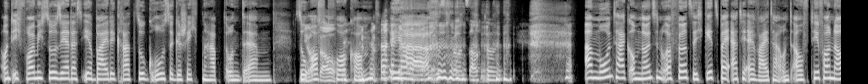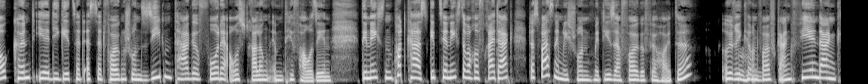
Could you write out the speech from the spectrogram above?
Und ich freue mich so sehr, dass ihr beide gerade so große Geschichten habt und ähm, so oft vorkommt. ja. Am Montag um 19.40 Uhr geht's bei RTL weiter und auf TV Now könnt ihr die GZSZ-Folgen schon sieben Tage vor der Ausstrahlung im TV sehen. Den nächsten Podcast gibt's ja nächste Woche Freitag. Das war's nämlich schon mit dieser Folge für heute. Ulrike mhm. und Wolfgang, vielen Dank,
